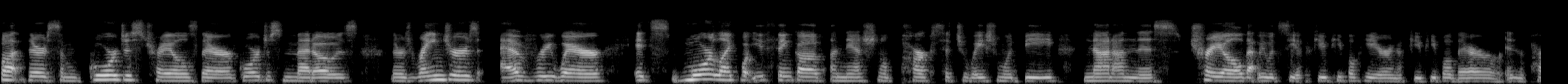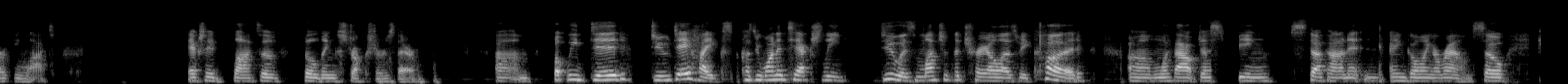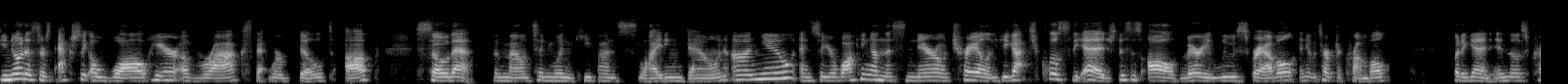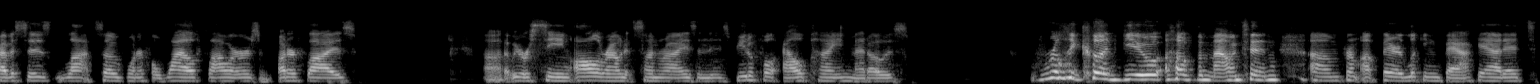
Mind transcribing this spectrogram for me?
but there's some gorgeous trails there, gorgeous meadows. There's rangers everywhere it's more like what you think of a national park situation would be, not on this trail that we would see a few people here and a few people there or in the parking lot. Actually, lots of building structures there. Um, but we did do day hikes because we wanted to actually do as much of the trail as we could um, without just being stuck on it and, and going around. So if you notice, there's actually a wall here of rocks that were built up so that the mountain wouldn't keep on sliding down on you. And so you're walking on this narrow trail. And if you got too close to the edge, this is all very loose gravel and it would start to crumble. But again, in those crevices, lots of wonderful wildflowers and butterflies uh, that we were seeing all around at sunrise in these beautiful alpine meadows. Really good view of the mountain um, from up there looking back at it.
